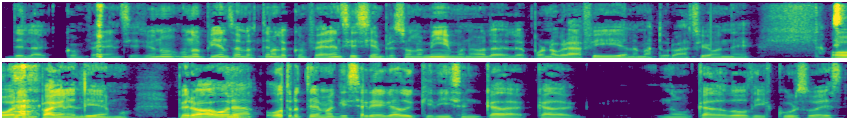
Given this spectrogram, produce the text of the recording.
de la conferencia. Si uno, uno piensa en los temas de las conferencias, siempre son lo mismo, ¿no? La, la pornografía, la masturbación, eh, oren, paguen el diezmo. Pero ahora, otro tema que se ha agregado y que dicen cada, cada, no, cada dos discursos es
